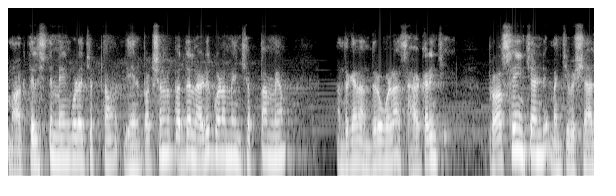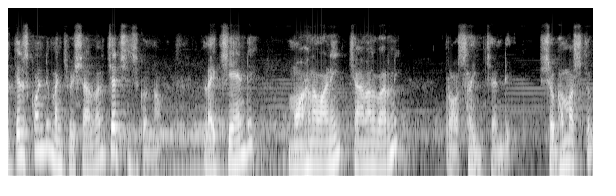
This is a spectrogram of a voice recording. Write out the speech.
మాకు తెలిస్తే మేము కూడా చెప్తాం. లేని పక్షంలో పెద్దలను అడిగి కూడా మేము చెప్తాం మేము. అందుకని అందరూ కూడా సహకరించి ప్రోత్సహించండి మంచి విషయాలు తెలుసుకోండి మంచి విషయాలను చర్చించుకుందాం. లైక్ చేయండి మోహనవాణి ఛానల్ వారిని ప్రోత్సహించండి. శుభమస్తు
